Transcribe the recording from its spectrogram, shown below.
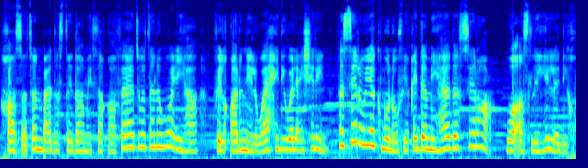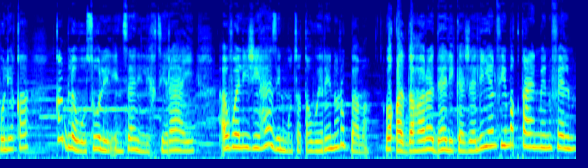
خاصة بعد اصطدام الثقافات وتنوعها في القرن الواحد والعشرين. فالسر يكمن في قدم هذا الصراع وأصله الذي خلق قبل وصول الإنسان لاختراع أول جهاز متطور ربما. وقد ظهر ذلك جليا في مقطع من فيلم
